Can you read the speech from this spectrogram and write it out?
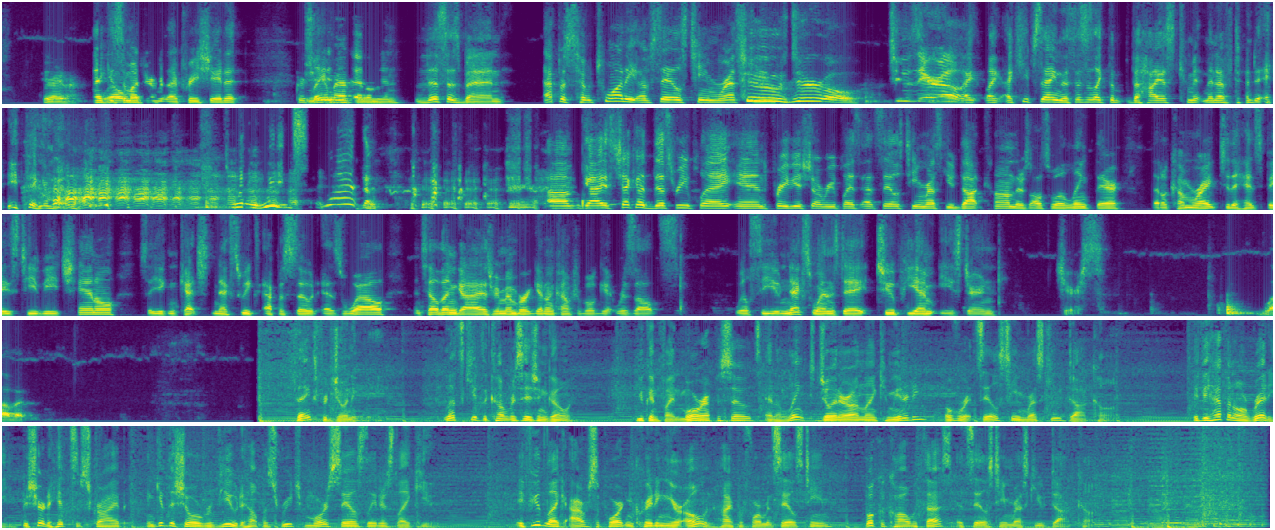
Yeah. thank you so much, Rivers. I appreciate it. Appreciate Ladies it, and gentlemen, this has been episode 20 of Sales Team Rescue. Two zero. Two zero. I like I keep saying this. This is like the, the highest commitment I've done to anything in my life. 20 weeks. What? Um, guys, check out this replay and previous show replays at salesteamrescue.com. There's also a link there that'll come right to the Headspace TV channel so you can catch next week's episode as well. Until then, guys, remember get uncomfortable, get results. We'll see you next Wednesday, 2 p.m. Eastern. Cheers. Love it. Thanks for joining me. Let's keep the conversation going. You can find more episodes and a link to join our online community over at salesteamrescue.com. If you haven't already, be sure to hit subscribe and give the show a review to help us reach more sales leaders like you. If you'd like our support in creating your own high performance sales team, book a call with us at salesteamrescue.com.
